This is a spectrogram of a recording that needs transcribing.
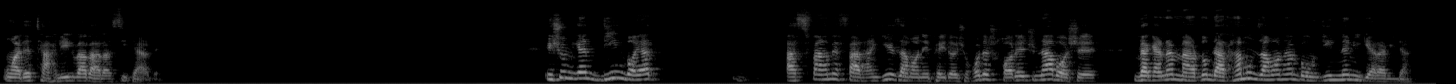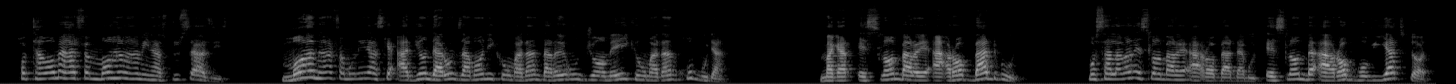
اومده تحلیل و بررسی کرده. ایشون میگن دین باید از فهم فرهنگی زمانه پیدایش خودش خارج نباشه وگرنه مردم در همون زمان هم به اون دین نمیگرویدن. خب تمام حرف ما هم همین هست دوست عزیز. ما هم حرفمون این است که ادیان در اون زمانی که اومدن برای اون جامعه‌ای که اومدن خوب بودن. مگر اسلام برای اعراب بد بود؟ مسلما اسلام برای اعراب بد نبود. اسلام به اعراب هویت داد.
